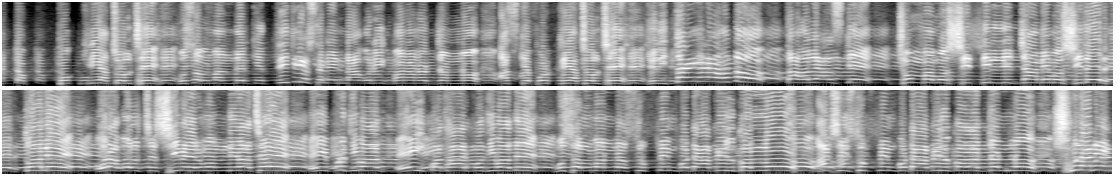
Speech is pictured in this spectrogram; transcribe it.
একটা প্রক্রিয়া চলছে। মুসলমানদেরকে তৃতীয় শ্রেণির নাগরিক বানানোর জন্য আজকে প্রক্রিয়া চলছে। যদি তাই না হতো, তাহলে আজকে জম্মা মসজিদ, দিল্লির জামে মসজিদের তলে ওরা বলছে, শিবের মন্দির আছে। এই প্রতিবাদ, এই কথার প্রতিবাদে মুসলমানরা সুপ্রিম কোর্টে আপিল করল। আর সেই সুপ্রিম কোর্টে আপিল করার জন্য শুনানি একদিন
